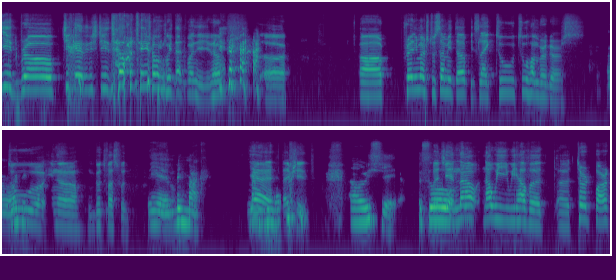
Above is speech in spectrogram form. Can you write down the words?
eat, bro, chicken and shit all day long with that money. You know. Uh, uh, pretty much to sum it up, it's like two two hamburgers, Oh, two okay. uh, in a good fast food. Yeah, So, Big Mac. Yeah, type shit. Oh shit. But yeah, So now now we we have a, a third park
